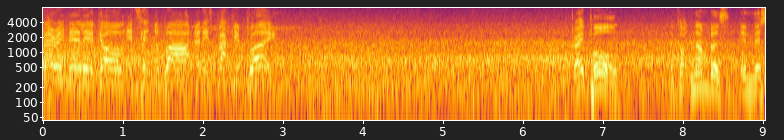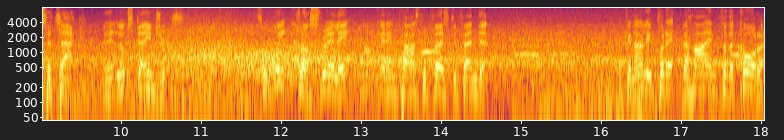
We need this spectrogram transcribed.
Very nearly a goal. It's hit the bar and it's back in play. Great ball. They've got numbers in this attack and it looks dangerous. It's a weak cross, really, not getting past the first defender. They can only put it behind for the corner.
